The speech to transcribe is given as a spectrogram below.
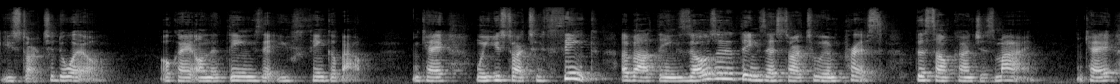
you start to dwell, okay, on the things that you think about. Okay, when you start to think about things, those are the things that start to impress the subconscious mind. Okay,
